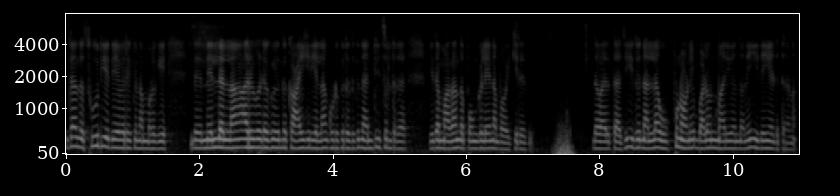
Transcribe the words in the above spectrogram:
இதான் இந்த சூரிய தேவருக்கு நம்மளுக்கு இந்த நெல்லெல்லாம் அறுவடை இந்த காய்கறி எல்லாம் கொடுக்கறதுக்கு நன்றி சொல்கிற விதமாக தான் அந்த பொங்கலே நம்ம வைக்கிறது. இந்த வறுத்தாச்சு. இது நல்லா உப்புனோடனே பலூன் மாதிரி வந்தோடனே இதையும் எடுத்துடணும்.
